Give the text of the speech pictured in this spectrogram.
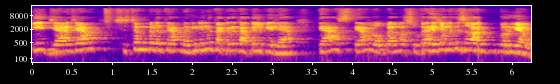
की ज्या ज्या सिस्टमकडे त्या भगिनीने तक्रारी दाखल केल्या त्या त्या लोकांना सुद्धा ह्याच्यामध्ये सहभाग करून घ्यावं.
